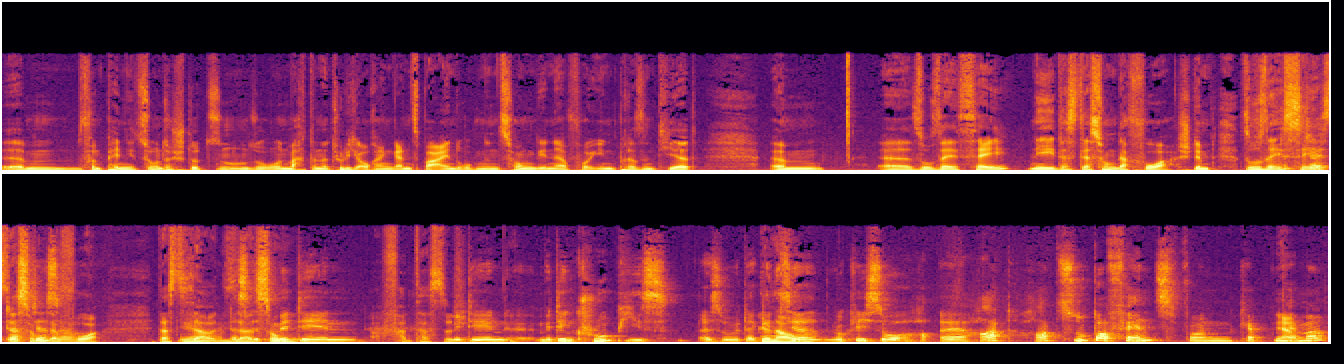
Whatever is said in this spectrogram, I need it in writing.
ähm, von Penny zu unterstützen und so und macht dann natürlich auch einen ganz beeindruckenden Song, den er vor ihnen präsentiert. Ähm, äh, so They Say. Nee, das ist der Song davor. Stimmt. So They Say ist der, Song der davor. Song dass dieser, ja, dieser das ist Song mit den, fantastisch. Mit den, mit den Groupies. Also da gibt es genau. ja wirklich so äh, hart, hart super Fans von Captain ja. Hammer.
